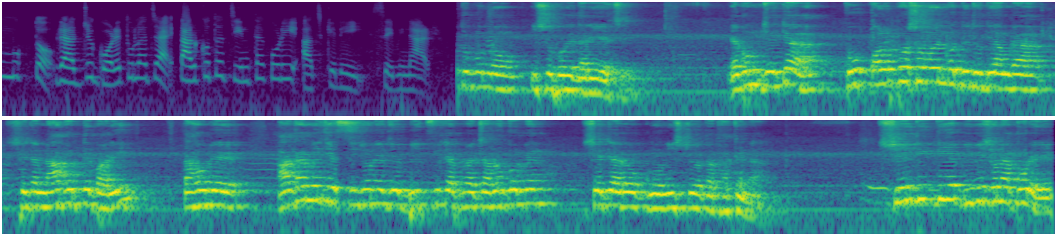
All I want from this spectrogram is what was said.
পলিউশন মুক্ত রাজ্য গড়ে তোলা যায়, তার কথা চিন্তা করেই আজকের এই সেমিনার। গুরুত্বপূর্ণ ইস্যু হয়ে দাঁড়িয়েছে। এবং যেটা খুব অল্প সময়ের মধ্যে যদি আমরা সেটা না করতে পারি, তাহলে আগামী যে সিজনে যে ফিল্ড আপনারা চালু করবেন, সেটারও কোনো নিশ্চয়তা থাকে না। সেই দিক দিয়ে বিবেচনা করে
